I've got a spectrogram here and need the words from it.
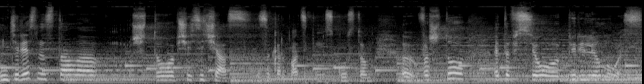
интересно стало, что вообще сейчас с закарпатским искусством, э, во что это все перелилось.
